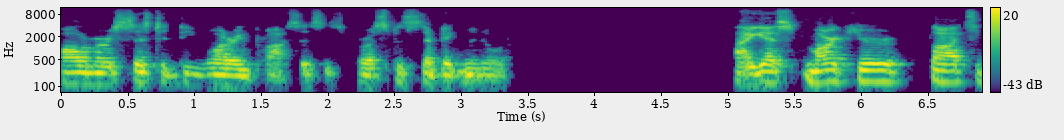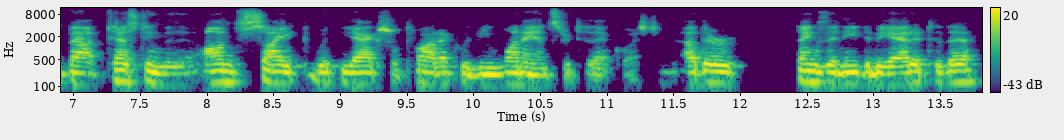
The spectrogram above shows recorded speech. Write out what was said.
polymer-assisted dewatering processes for a specific manure? I guess, Mark, your thoughts about testing the on-site with the actual product would be one answer to that question. Other things that need to be added to that?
